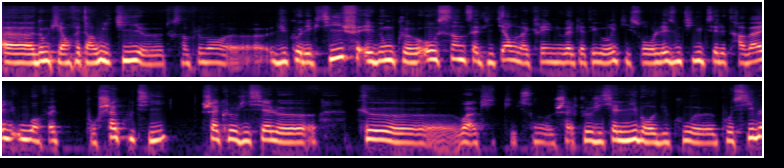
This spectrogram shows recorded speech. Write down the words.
euh, donc qui est en fait un wiki euh, tout simplement euh, du collectif. Et donc au sein de cette litière, on a créé une nouvelle catégorie qui sont les outils du télétravail, où en fait pour chaque outil, chaque logiciel que voilà qui, sont chaque logiciel libre du coup possible.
